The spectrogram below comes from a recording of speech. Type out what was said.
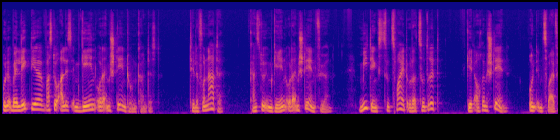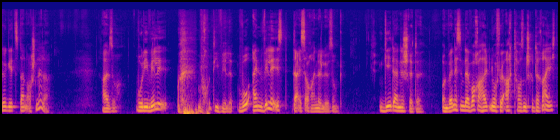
Oder überleg dir, was du alles im Gehen oder im Stehen tun könntest. Telefonate kannst du im Gehen oder im Stehen führen. Meetings zu zweit oder zu dritt geht auch im Stehen. Und im Zweifel geht es dann auch schneller. Also, wo die Wille, wo die Wille, wo ein Wille ist, da ist auch eine Lösung. Geh deine Schritte. Und wenn es in der Woche halt nur für 8000 Schritte reicht,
